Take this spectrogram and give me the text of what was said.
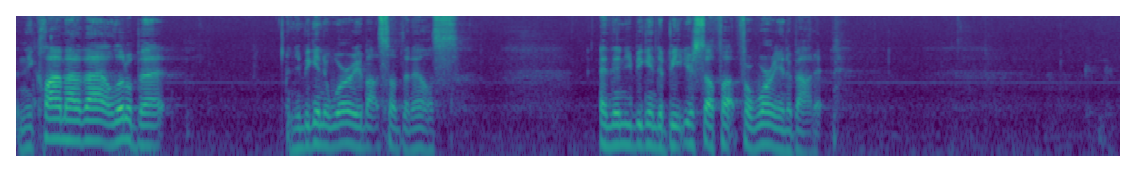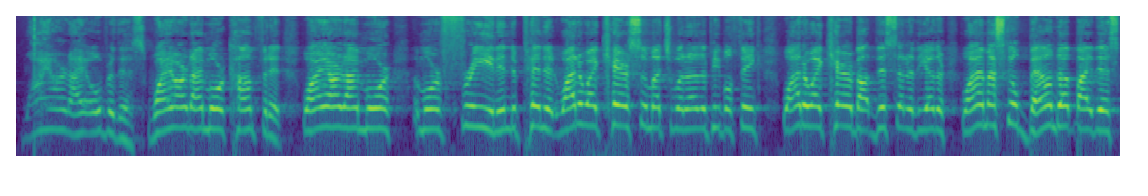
And you climb out of that a little bit and you begin to worry about something else. And then you begin to beat yourself up for worrying about it. Why aren't I over this? Why aren't I more confident? Why aren't I more, more free and independent? Why do I care so much what other people think? Why do I care about this, that, or the other? Why am I still bound up by this?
